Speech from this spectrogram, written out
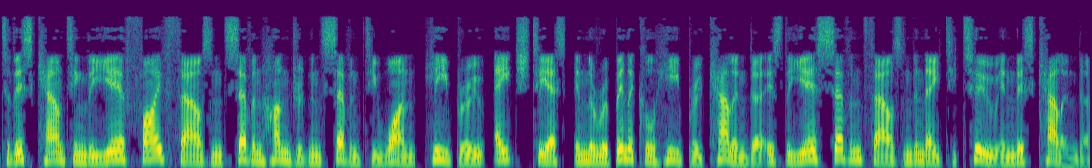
to this counting the year 5771 Hebrew, HTS, in the Rabbinical Hebrew calendar is the year 7082 in this calendar.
